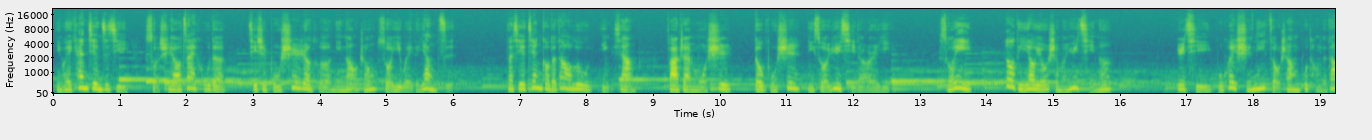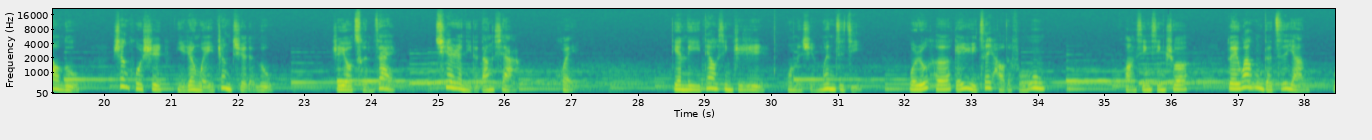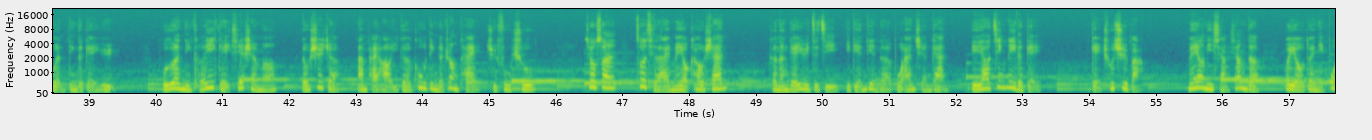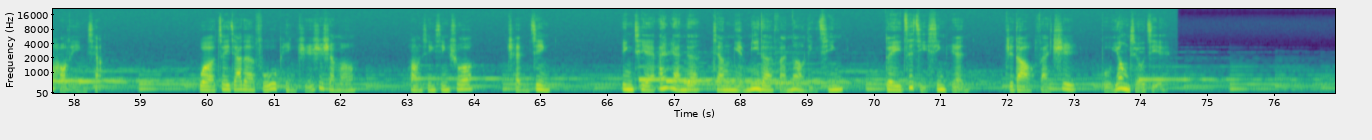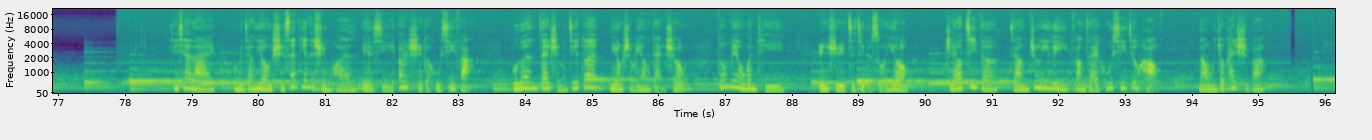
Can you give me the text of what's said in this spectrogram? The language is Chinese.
你会看见自己所需要在乎的，其实不是任何你脑中所以为的样子。那些建构的道路、影像、发展模式，都不是你所预期的而已。所以，到底要有什么预期呢？预期不会使你走上不同的道路，甚或是你认为正确的路。只有存在，确认你的当下会。电力调性之日，我们询问自己：我如何给予最好的服务？黄星星说：对万物的滋养，稳定的给予。不论你可以给些什么，都试着安排好一个固定的状态去付出。就算做起来没有靠山，可能给予自己一点点的不安全感，也要尽力的给，给出去吧。没有你想象的会有对你不好的影响。我最佳的服务品质是什么？黄星星说：沉静，并且安然的将绵密的烦恼理清，对自己信任，知道凡事不用纠结。接下来，我们将用十三天的循环练习二十个呼吸法。不论在什么阶段，你有什么样的感受，都没有问题。允许自己的所有，只要记得将注意力放在呼吸就好。那我们就开始吧。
